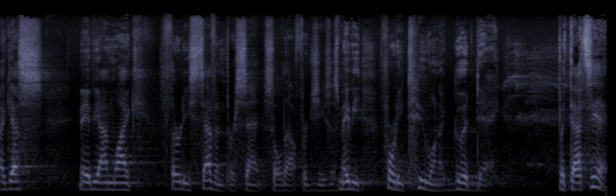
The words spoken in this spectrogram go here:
I guess maybe I'm like 37% sold out for Jesus, maybe 42 on a good day. But that's it.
